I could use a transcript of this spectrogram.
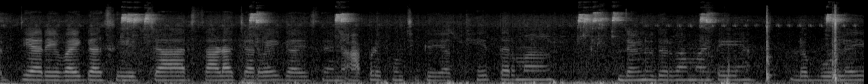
અત્યારે વાગ્યા છે ચાર, સાડા ચાર વાગ્યા છે અને આપણે પહોંચી ગયા ખેતરમાં દૈણું દરવા માટે. ડબ્બો લઈ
